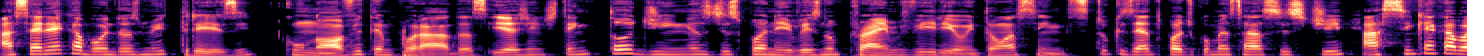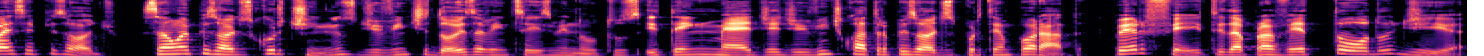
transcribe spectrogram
A série acabou em 2013, com nove temporadas, e a gente tem todinhas disponíveis no Prime Video. Então, assim, se tu quiser, tu pode começar a assistir assim que acabar esse episódio. São episódios curtinhos, de 22 a 26 minutos, e tem média de 24 episódios por temporada. Perfeito, e dá pra ver todo dia.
